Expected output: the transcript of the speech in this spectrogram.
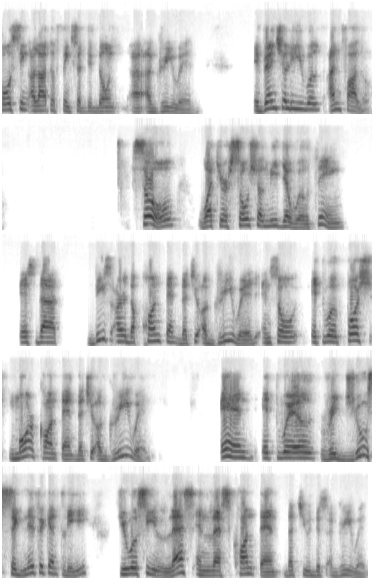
posting a lot of things that they don't uh, agree with, eventually you will unfollow. So what your social media will think is that these are the content that you agree with and so it will push more content that you agree with and it will reduce significantly. You will see less and less content that you disagree with.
